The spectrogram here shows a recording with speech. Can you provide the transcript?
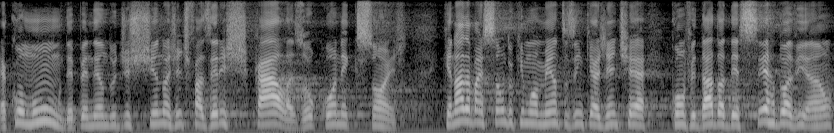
é comum, dependendo do destino, a gente fazer escalas ou conexões, que nada mais são do que momentos em que a gente é convidado a descer do avião,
